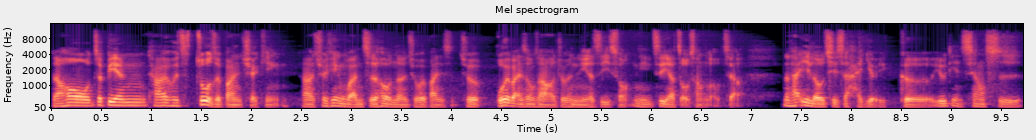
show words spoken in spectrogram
然后这边他会坐着帮你 check in，啊 check in 完之后呢，就会把你就不会把你送上楼，就是你要自己送，你自己要走上楼这样。那他一楼其实还有一个有点像是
